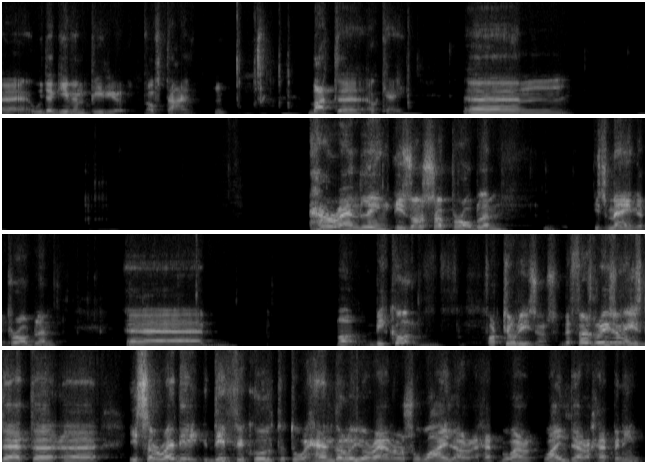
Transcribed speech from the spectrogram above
uh, with a given period of time. Hmm? But uh, okay. Um, error handling is also a problem. It's mainly a problem. Uh, well, because for two reasons. The first reason is that uh, uh, it's already difficult to handle your errors while are while, while they are happening.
